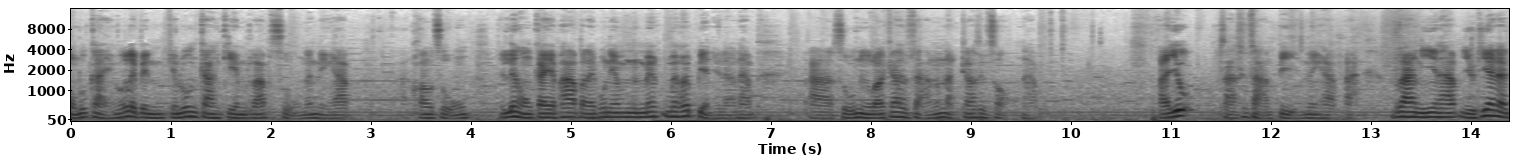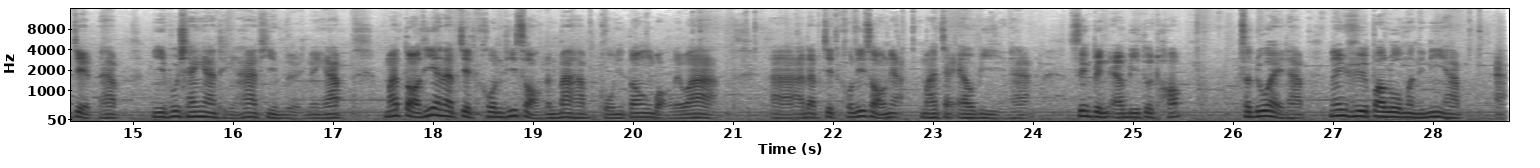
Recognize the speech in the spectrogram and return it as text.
ส่งลูกไก่ก็เลยเป็นเกมลูกกลางเกมรับสูงนั่นเองครับ ความสูงในเรื่องของกายภาพอะไรพวกนี้มันไม่ไม่ค่อยเปลี่ยนอยู่แล้วนะครับสูง 193 น้ำหนัก 92 นะครับ อายุ 33 ปีนะครับอะ ร่างนี้นะครับอยู่ที่อันดับ7นะครับมีผู้ใช้งานถึง 5 ทีมเลยนะครับ มาต่อที่อันดับ 7 คนที่ 2 กันบ้างครับคงจะต้องบอกเลยว่าอ่าอันดับ 7 คนที่ 2 เนี่ยมาจาก LB นะฮะซึ่งเป็น LB ตัวท็อปซะด้วยนะครับ นั่นก็คือเปาโลมานินี่ครับอะ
